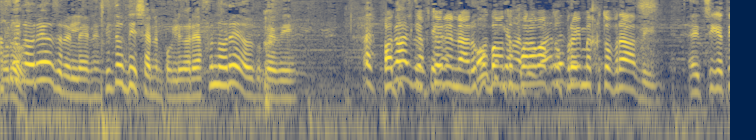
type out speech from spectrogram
Αυτό είναι ωραίος, ρε Λένε. Τι τον ντύσανε πολύ ωραία, αφού είναι ωραίο το παιδί. Πάντως βγάλτε και αυτό και είναι κα- ένα ρούχο ό,τι που να και το να φοράμε το από το βάλετε. πρωί μέχρι το βράδυ. Έτσι, γιατί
